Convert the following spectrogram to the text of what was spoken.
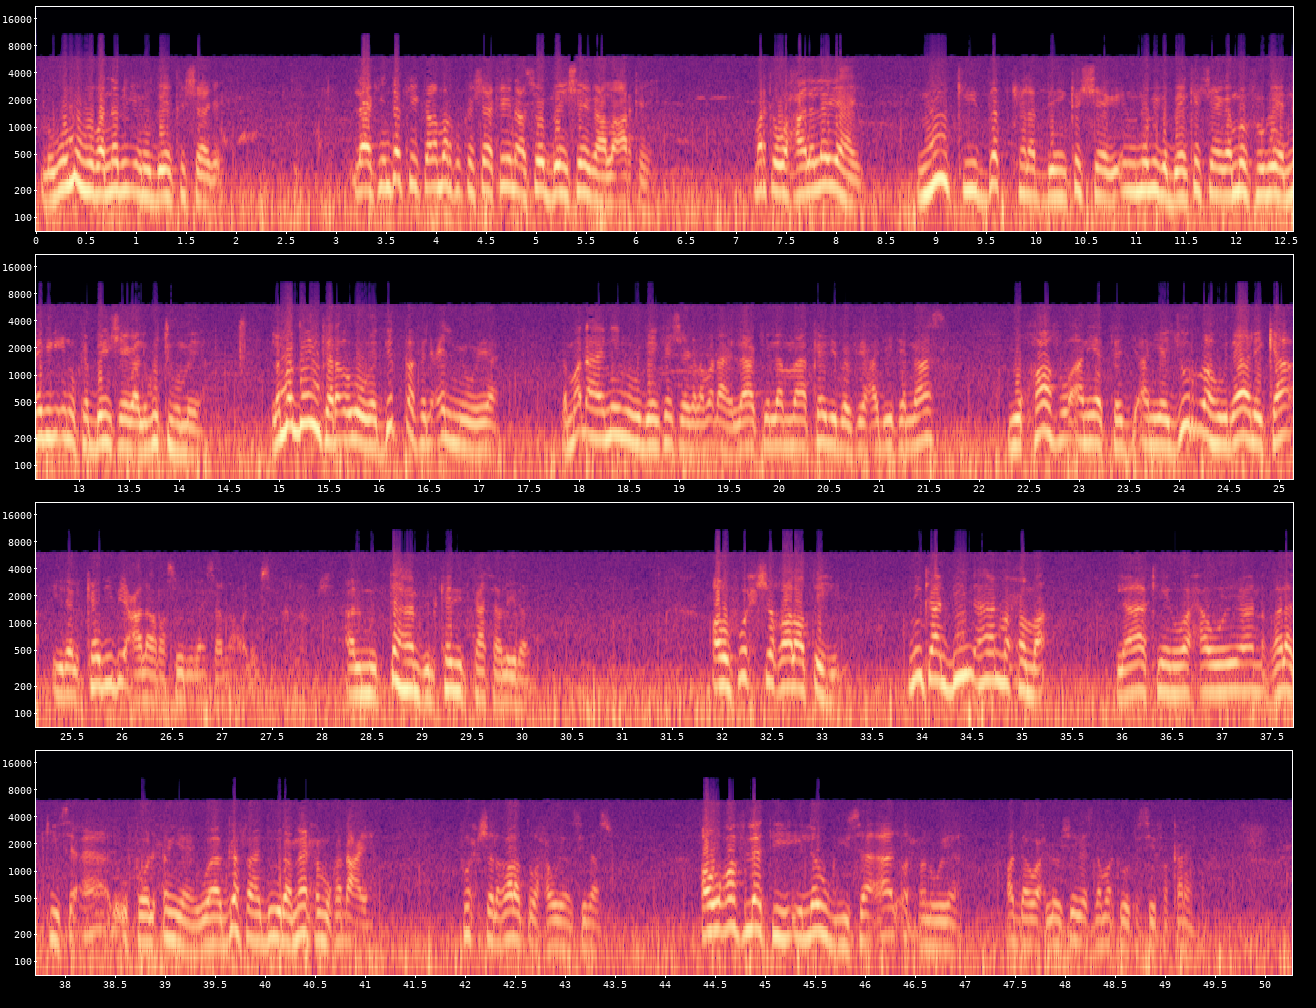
laguma huba nebiga inuu been ka sheegay laakiin dadkii kale markuu ka sheekayna asoo been sheegaa la arkay marka waxaa la leeyahay ninkii dad kale been ka sheegay inuu nebiga been ka sheega ma fogeen nebiga inuu ka been sheegaa lagu tuhmaya lama goyn kara ogowa diqa fi lcilmi weeyaan lama dhahay nebigu been ka sheega lama dhahay laakin lamaa kadiba fi xadiidi الnaas yukaafu an yajurahu dalika ila اlkadibi calى rasuuli اlahi sala اllahu alيه wasalam almutaham bilkadib kaasaa la yidhahda aw fuxshi kalatihi ninkan diin ahaan ma xuma laakiin waxa weeyaan kaladkiisa aada u foolxun yahay waa gafa hadduu yidhaha meel xumu ka dhacaya fuxshi alkalad waxa weeyaan sidaas aw gaflatii ilowgiisa aada u xun weeyaan hadda wax loo sheegay isla markii way kasii fakanay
